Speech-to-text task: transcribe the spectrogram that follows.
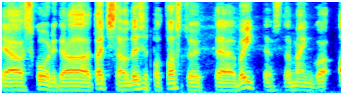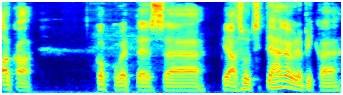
ja skoorida touchdown teiselt poolt vastu, et äh, võita seda mängu, aga kokkuvõttes äh, ja suutsid teha ka üle pika aja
